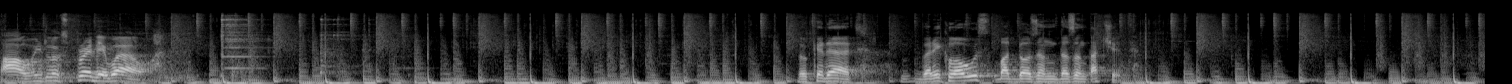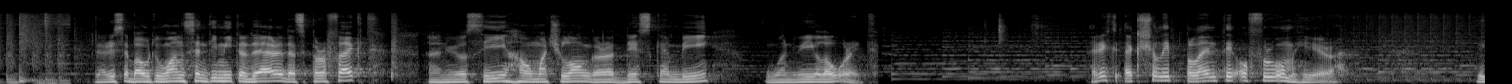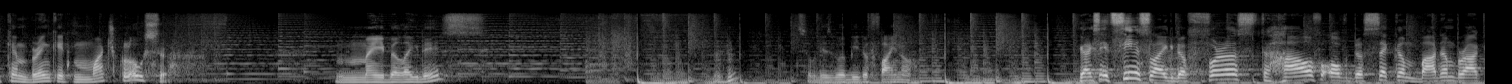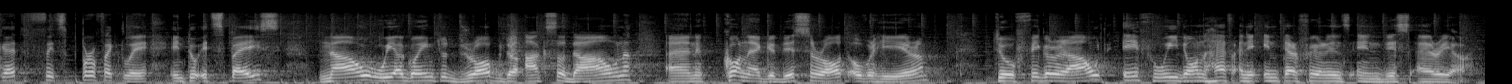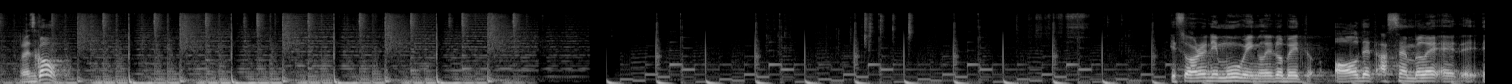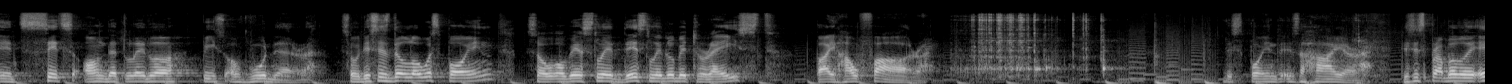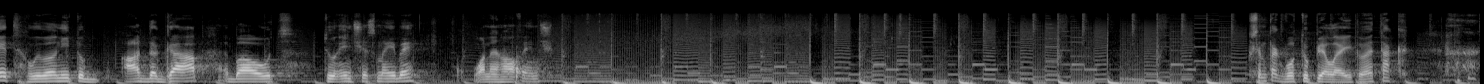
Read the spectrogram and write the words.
Wow, it looks pretty well. Look at that. Very close, but doesn't, doesn't touch it. There is about one centimeter there, that's perfect. And you'll see how much longer this can be when we lower it. There is actually plenty of room here. We can bring it much closer. Maybe like this. Mm -hmm. So this will be the final. Guys, it seems like the first half of the second bottom bracket fits perfectly into its space. Now we are going to drop the axle down and connect this rod over here to figure out if we don't have any interference in this area. Let's go! It's already moving a little bit. All that assembly, it, it, sits on that little piece of wood there. So this is the lowest point. So obviously this little bit raised by how far? This point is higher. This is probably it. We will need to add the gap about two inches maybe, one and a half inch. Jsem tak otupělej, to je tak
